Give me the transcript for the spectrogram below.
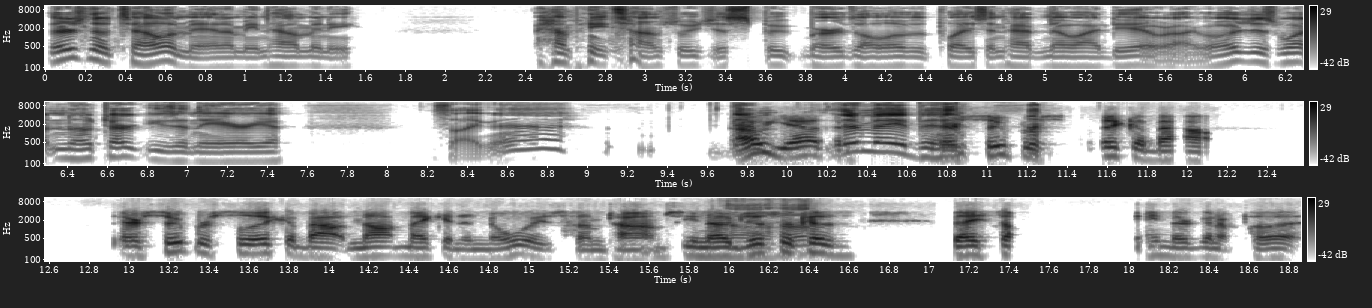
there's no telling, man. I mean, how many, how many times we just spooked birds all over the place and had no idea. We're like, well, there just wasn't no turkeys in the area. It's like, eh. there- Oh, yeah, there may have been. They're super slick about. They're super slick about not making a noise sometimes. You know, just Uh-huh. because they saw, and they're gonna put.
